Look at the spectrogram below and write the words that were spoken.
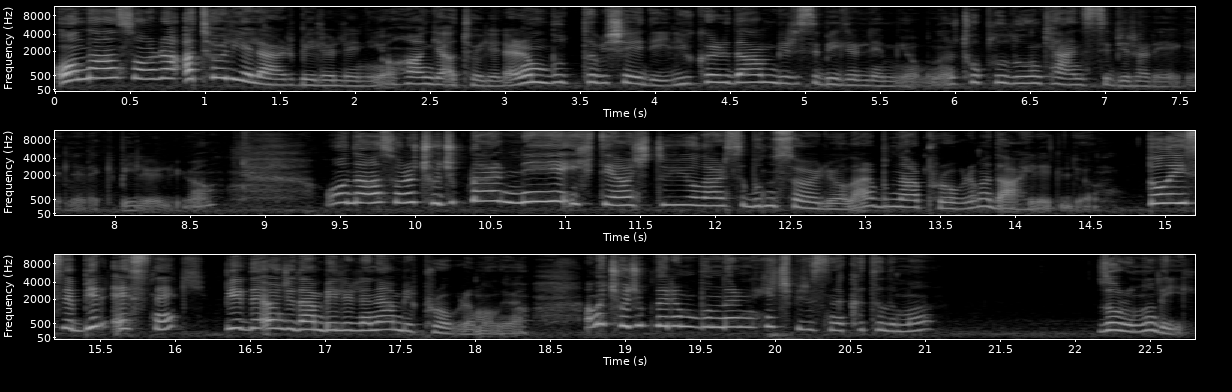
Ondan sonra atölyeler belirleniyor. Hangi atölyeler? Ama bu tabii şey değil. Yukarıdan birisi belirlemiyor bunları. Topluluğun kendisi bir araya gelerek belirliyor. Ondan sonra çocuklar neye ihtiyaç duyuyorlarsa bunu söylüyorlar. Bunlar programa dahil ediliyor. Dolayısıyla bir esnek, bir de önceden belirlenen bir program oluyor. Ama çocukların bunların hiçbirisine katılımı zorunlu değil.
